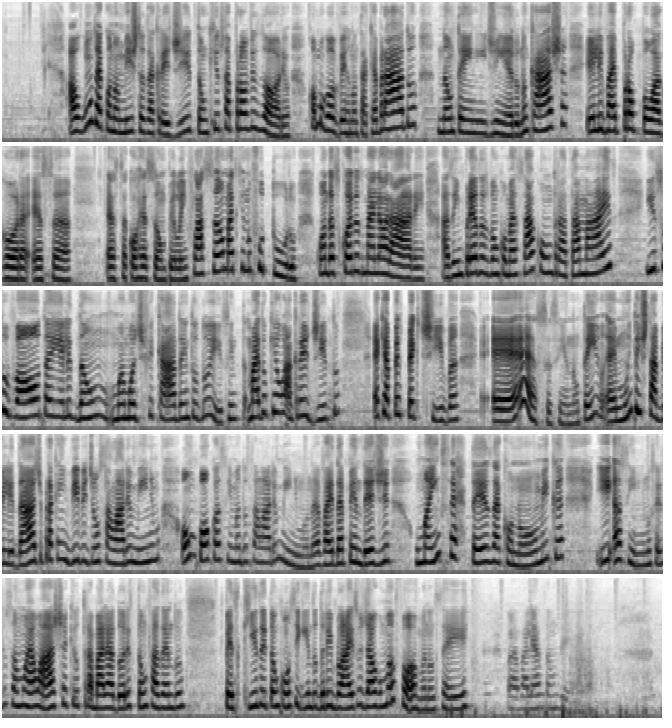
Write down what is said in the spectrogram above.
Alguns economistas acreditam que isso é provisório. Como o governo está quebrado, não tem dinheiro no caixa, ele vai propor agora essa essa correção pela inflação, mas que no futuro, quando as coisas melhorarem, as empresas vão começar a contratar mais, isso volta e eles dão uma modificada em tudo isso. Mas o que eu acredito é que a perspectiva é essa, assim, não tem é muita estabilidade para quem vive de um salário mínimo ou um pouco acima do salário mínimo, né? Vai depender de uma incerteza econômica e assim, não sei se o Samuel acha que os trabalhadores estão fazendo pesquisa e estão conseguindo driblar isso de alguma forma, não sei a avaliação dele.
